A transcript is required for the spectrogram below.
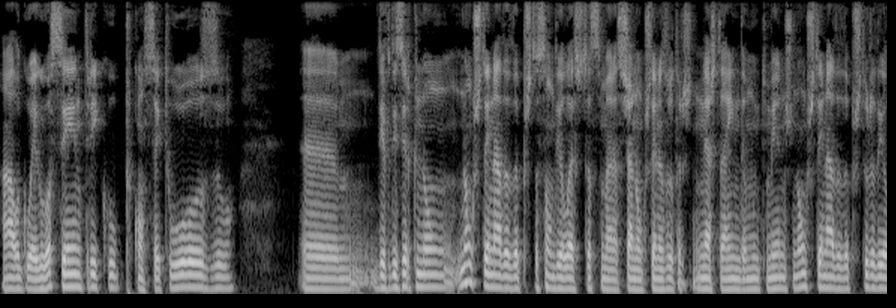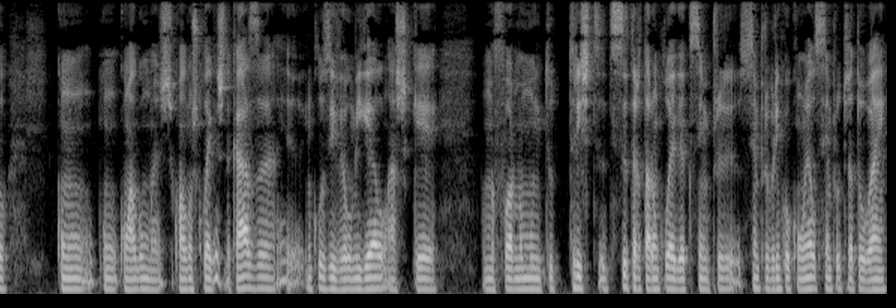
algo egocêntrico, preconceituoso devo dizer que não, não gostei nada da prestação dele esta semana, já não gostei nas outras, nesta ainda muito menos. Não gostei nada da postura dele com, com, com, algumas, com alguns colegas da casa, eh, inclusive o Miguel. Acho que é uma forma muito triste de se tratar um colega que sempre, sempre brincou com ele, sempre o tratou bem.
